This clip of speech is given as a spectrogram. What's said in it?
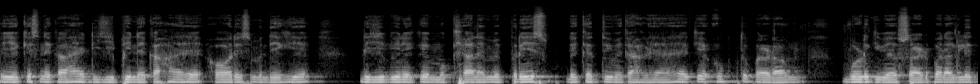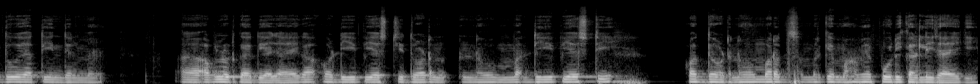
ये किसने कहा है? डीजीपी ने कहा है और इसमें देखिए डीजीपी ने के मुख्यालय में प्रेस विज्ञप्ति में कहा गया है कि उक्त परिणाम बोर्ड की वेबसाइट पर अगले दो या तीन दिन में अपलोड कर दिया जाएगा और डी पी एस टी दौड़ नवंबर डी पी एस टी और दौड़ नवंबर और दिसंबर के माह में पूरी कर ली जाएगी।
